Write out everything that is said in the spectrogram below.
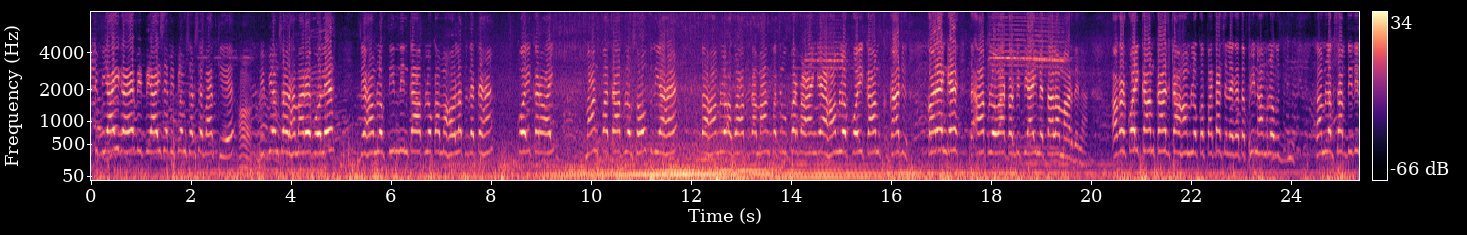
बीपीआई गए बीपीआई से बीपीएम सर से बात किए। हाँ। बीपीएम सर हमारे बोले जे हम लोग तीन दिन का आप लोग का मोहलत देते हैं कोई कार्रवाई मांग पत्र आप लोग सौंप दिया है तो हम लोग आपका मांग पत्र ऊपर बढ़ाएँगे हम लोग कोई काम काज करेंगे तो आप लोग आकर बीपीआई में ताला मार देना। अगर कोई काम काज का हम लोग को पता चलेगा तो फिर हम लोग हम लोग सब दीदी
